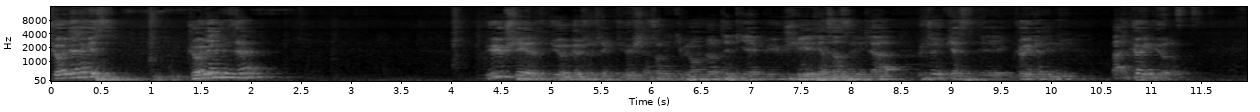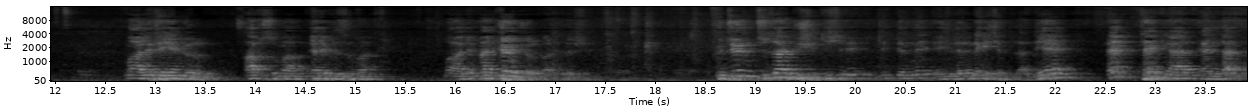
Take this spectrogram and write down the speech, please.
Köylerimiz, köylerimize büyük şehir diyor götürecek diyor. İşte son 2014'teki büyük şehir yasasıyla bütün kes, e, köylerin ben köy diyorum. Mahalle diyemiyorum. Aksuma, Elebizim'a, mahalle ben köy diyorum arkadaşım. Bütün güzel düşük kişiliklerini ellerine geçirdiler. Niye? Hep tek el, elden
